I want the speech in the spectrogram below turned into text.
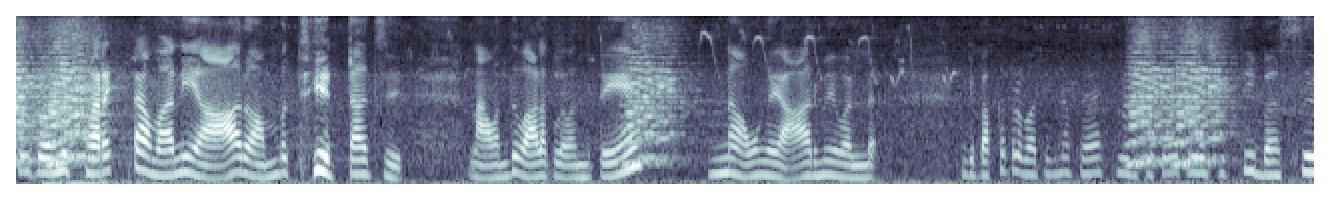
இப்போ வந்து கரெக்டாக மணி ஆறு ஐம்பத்தி எட்டாச்சு. நான் வந்து வாழைக்குள்ள வந்துட்டேன். இன்னும் அவங்க யாருமே வரல. இங்கே பக்கத்தில் பார்த்தீங்கன்னா ஃபேக்ட்ரி இருக்குது சுற்றி பஸ்ஸு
